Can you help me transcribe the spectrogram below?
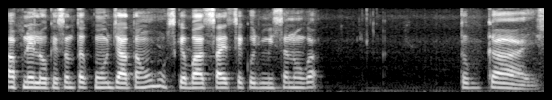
अपने लोकेशन तक पहुँच जाता हूँ। उसके बाद शायद से कुछ मिशन होगा। तो गाइस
